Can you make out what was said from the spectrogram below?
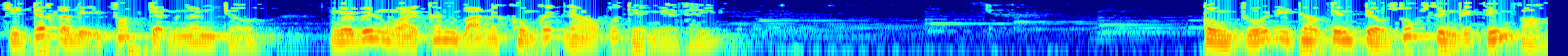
Chỉ chắc là bị pháp trận ngăn trở, Người bên ngoài căn bản không cách nào có thể nghe thấy. Công chúa đi theo tên tiểu xúc sinh cái tiến vào,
